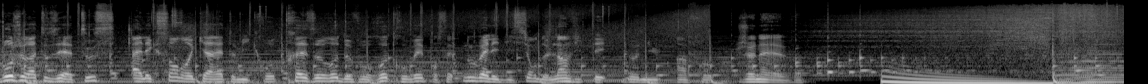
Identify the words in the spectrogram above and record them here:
Bonjour à toutes et à tous, Alexandre Carrette au micro, très heureux de vous retrouver pour cette nouvelle édition de l'invité d'ONU Info Genève.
